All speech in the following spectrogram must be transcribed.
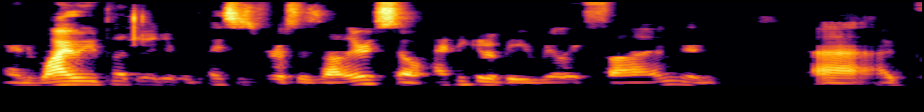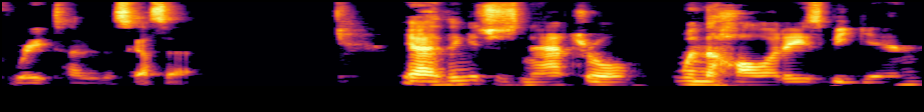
and why we put them in different places versus others. So I think it'll be really fun and uh, a great time to discuss it. Yeah, I think it's just natural when the holidays begin.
